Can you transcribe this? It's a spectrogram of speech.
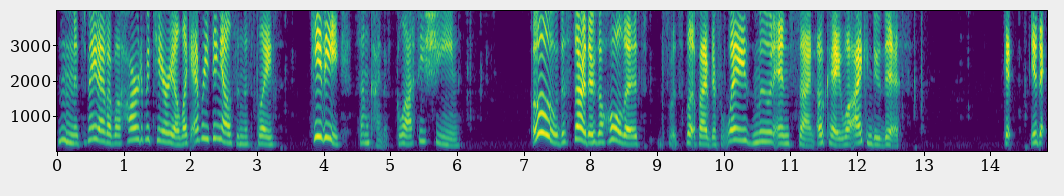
Hmm, it's made out of a hard material, like everything else in this place. TV! Some kind of glossy sheen. Ooh, the star. There's a hole that's split five different ways. Moon and sun. Okay, well, I can do this. Okay, use it.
